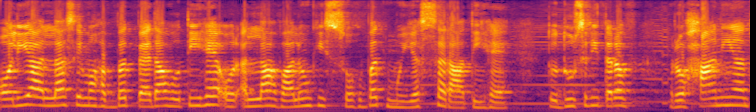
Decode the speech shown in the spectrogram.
औलिया अल्लाह से मोहब्बत पैदा होती है और अल्लाह वालों की सोहबत मुयसर आती है। तो दूसरी तरफ़ रूहानियत,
